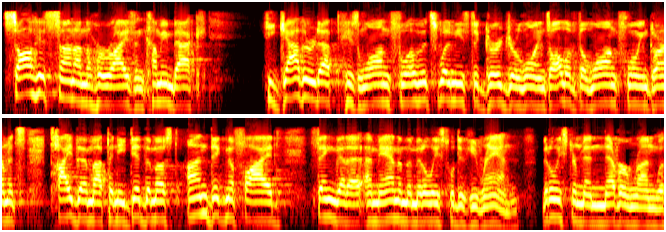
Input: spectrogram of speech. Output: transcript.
saw his son on the horizon coming back he gathered up his long flow. It's what it means to gird your loins. All of the long flowing garments, tied them up, and he did the most undignified thing that a, a, man in the Middle East will do. He ran. Middle Eastern men never run with,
